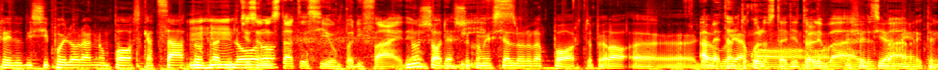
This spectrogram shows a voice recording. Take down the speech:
credo di sì, poi loro hanno un po' scazzato tra di Mhm, loro. ci sono state sì un po' di faide. non so di adesso come sia il loro rapporto, però. eh, Vabbè, tanto quello sta dietro le ba- le sbarre, effettivamente.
